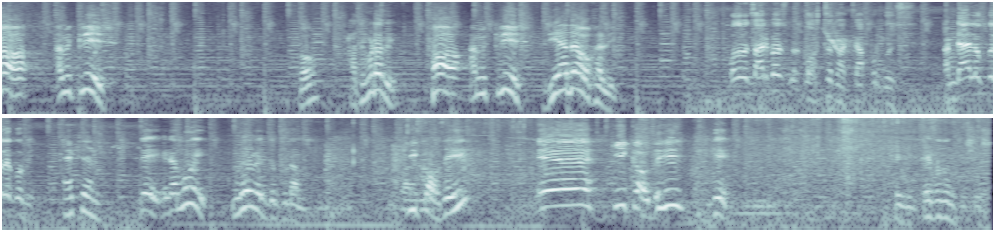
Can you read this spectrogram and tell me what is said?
হ্যাঁ আমি ক্রিস। তো হাতে ফোড়াবি হ্যাঁ আমি ক্রিস। দিয়া দাও খালি। প্রথমে চার পাঁচ মিনিট কষ্ট থাক কাপড় কইস আমি ডায়লগ করলে কবি। অ্যাকশন। দে এটা মুই মুহের মধ্যে ফুটাম। কি কও দেই এ কি কও দেখি দে। এই এই পর্যন্ত শেষ।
